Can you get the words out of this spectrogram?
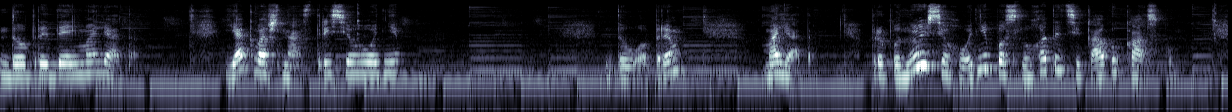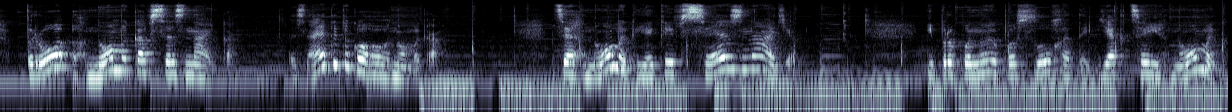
Добрий день, малята! Як ваш настрій сьогодні? Добре. Малята, пропоную сьогодні послухати цікаву казку про гномика Всезнайка. Знаєте такого гномика? Це гномик, який все знає. І пропоную послухати, як цей гномик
